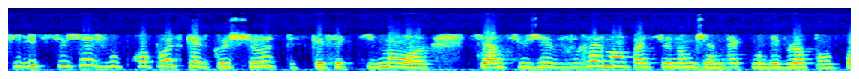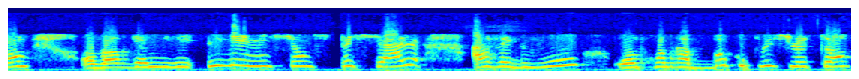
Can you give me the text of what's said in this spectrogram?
Philippe Suchet, je vous propose quelque chose, puisqu'effectivement, euh, c'est un sujet vraiment passionnant que j'aimerais qu'on développe ensemble. On va organiser une émission spéciale avec vous, où on prendra beaucoup plus le temps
